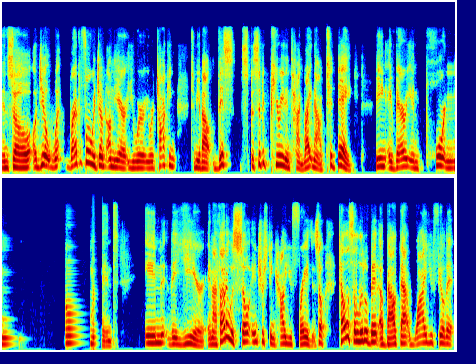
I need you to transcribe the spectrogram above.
And so, oh, Odile, what, right before we jumped on the air, you were you were talking to me about this specific period in time, right now, today, being a very important moment in the year. And I thought it was so interesting how you phrased it. So tell us a little bit about that, why you feel that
